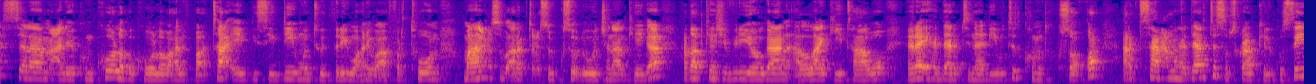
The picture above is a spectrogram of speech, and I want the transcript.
asalaamu calaykum koo laba koo laba alif baa taa a b c d one two three waa anigoo afartuun maalin cusub aragti cusub ku soo dhawo janaalkayga haddaad ka heshay videogan like taabo ra'i haddaa rabtid inaad dhiibatid commentka ku soo qor aragtisaan camal haddaa rabtid subscribe kali ku sii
